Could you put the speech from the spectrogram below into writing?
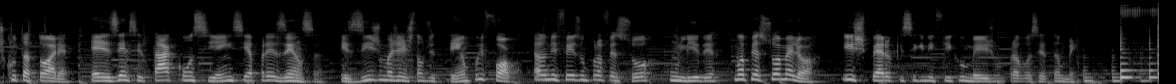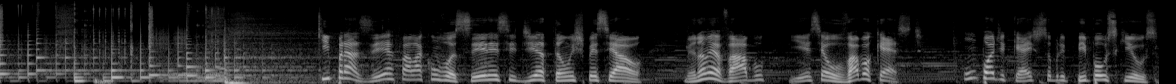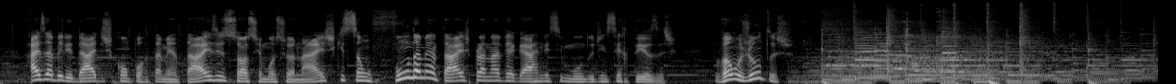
Escutatória é exercitar a consciência e a presença. Exige uma gestão de tempo e foco. Ela me fez um professor, um líder, uma pessoa melhor. E espero que signifique o mesmo para você também. Que prazer falar com você nesse dia tão especial. Meu nome é Vabo e esse é o Vabocast, um podcast sobre people skills, as habilidades comportamentais e socioemocionais que são fundamentais para navegar nesse mundo de incertezas. Vamos juntos?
